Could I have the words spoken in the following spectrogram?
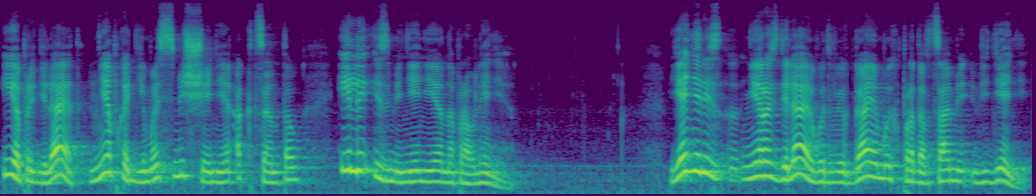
и определяет необходимость смещения акцентов или изменения направления. Я не, не разделяю выдвигаемых продавцами видений,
